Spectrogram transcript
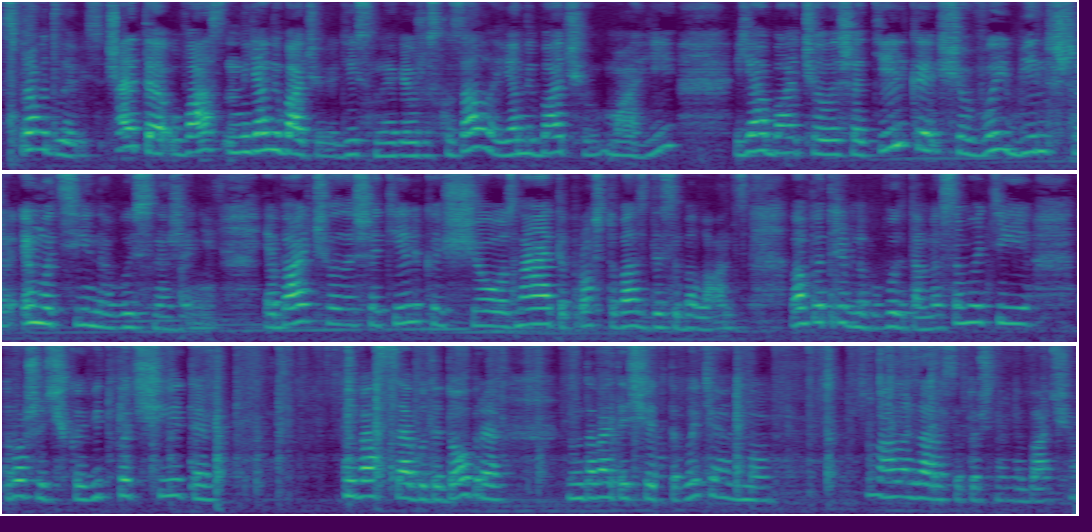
Справедливість. Знаєте, у вас ну я не бачу, дійсно, як я вже сказала, я не бачу магії. Я бачу лише тільки, що ви більш емоційно виснажені. Я бачу лише тільки, що, знаєте, просто у вас дисбаланс. Вам потрібно побути там на самоті, трошечки відпочити. І у вас все буде добре. Ну, давайте ще витягну. Ну, але зараз я точно не бачу.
